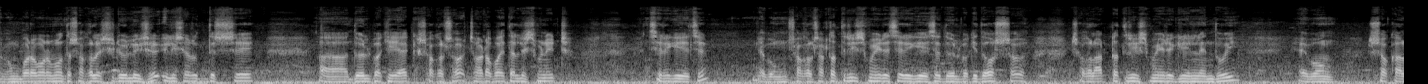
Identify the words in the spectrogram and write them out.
এবং বরাবরের মতো সকালের শিডিউল ইলিশে- ইলিশের উদ্দেশ্যে দোয়েল পাখি এক সকাল ছটা পঁয়তাল্লিশ মিনিট ছেড়ে গিয়েছে এবং সকাল সাতটা তিরিশ মিনিটে ছেড়ে গিয়েছে দোয়েল পাখি দশ সকাল আটটা তিরিশ মিনিটে গ্রিনল্যান্ড দুই। এবং সকাল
